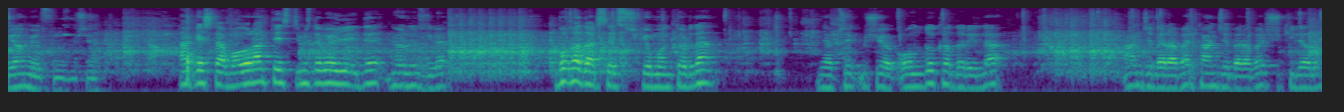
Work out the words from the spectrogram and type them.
duyamıyorsunuz bir şey. Arkadaşlar Valorant testimiz de böyleydi. Gördüğünüz gibi. Bu kadar ses çıkıyor monitörden. Yapacak bir şey yok. Olduğu kadarıyla anca beraber kanca beraber şu kili alın.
